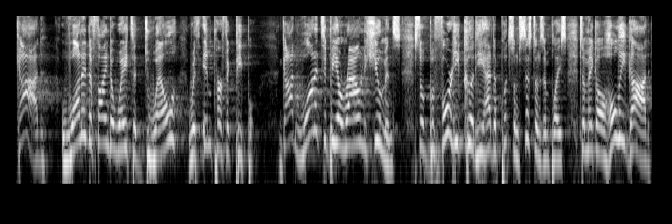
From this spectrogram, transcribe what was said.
God wanted to find a way to dwell with imperfect people. God wanted to be around humans, so before he could, he had to put some systems in place to make a holy God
